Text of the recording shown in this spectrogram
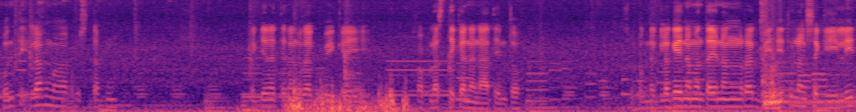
kunti lang mga kabisdak. no? Lagyan natin ng rugby kay paplastikan na natin to. So pag naglagay naman tayo ng rugby dito lang sa gilid.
